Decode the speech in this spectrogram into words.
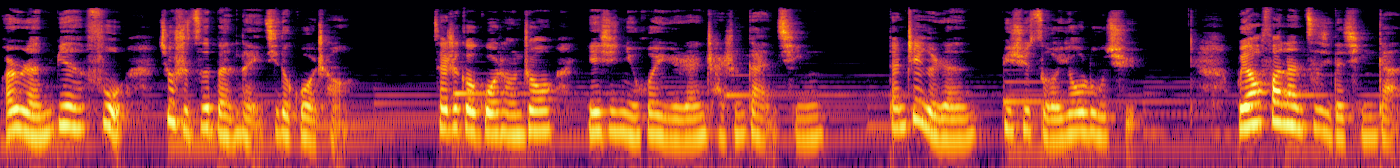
而人变富就是资本累积的过程。在这个过程中，也许你会与人产生感情，但这个人必须择优录取，不要泛滥自己的情感。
